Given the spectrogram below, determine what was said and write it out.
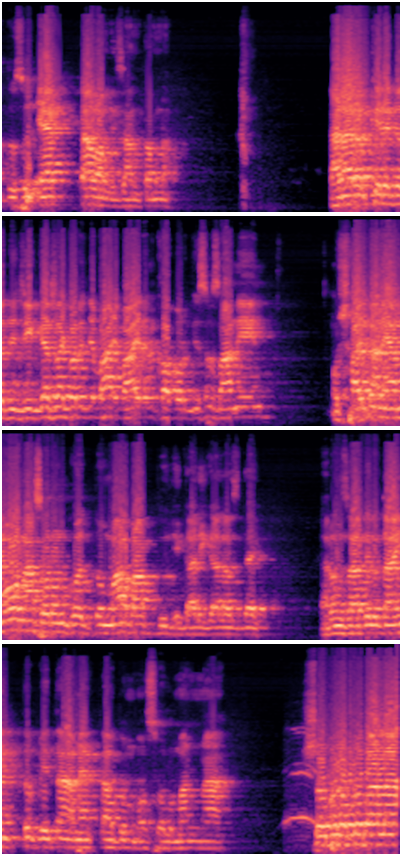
অথচ একটাও আমি জানতাম না। কারারক্ষীরা যদি জিজ্ঞাসা করে যে, ভাই, বাইরের খবর কিছু জানেন? ও শয়তান এমন আচরণ করতো, মা বাপ তুলে গালি গালাজ দেয় কারণ যাদের দায়িত্ব পেতাম একটাও তো মুসলমান না। সুব্রত বালা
